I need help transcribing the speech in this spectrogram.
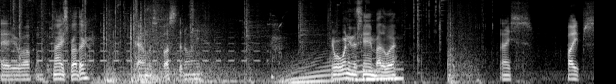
Yeah, you're welcome. Nice, brother. Guy almost busted on you. Yeah, we're winning this game, by the way. Nice. Pipes.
